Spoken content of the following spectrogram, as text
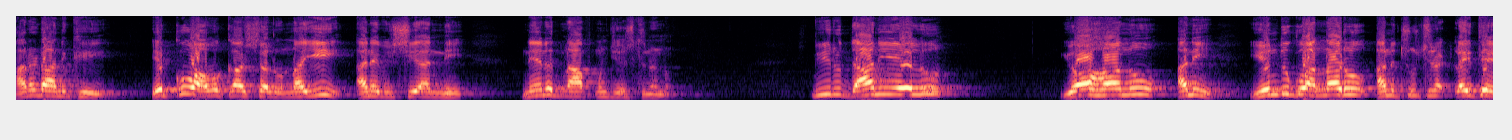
అనడానికి ఎక్కువ అవకాశాలు ఉన్నాయి అనే విషయాన్ని నేను జ్ఞాపకం చేస్తున్నాను. వీరు దానియేలు యోహాను అని ఎందుకు అన్నారు అని చూసినట్లయితే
